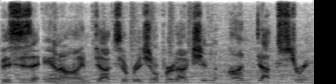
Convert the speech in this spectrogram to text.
This is an Anaheim Ducks original production on Duckstream.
